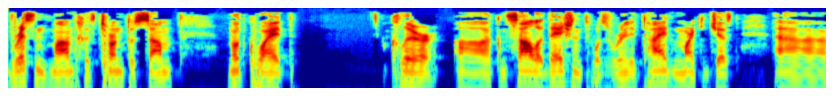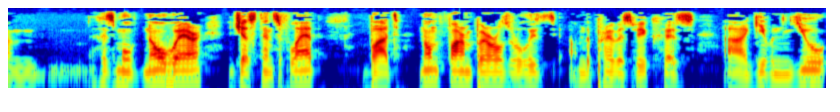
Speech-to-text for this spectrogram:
recent month has turned to some not quite clear uh, consolidation. It was really tight. The market just um, has moved nowhere. It just stands flat but non-farm payrolls released on the previous week has uh, given new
